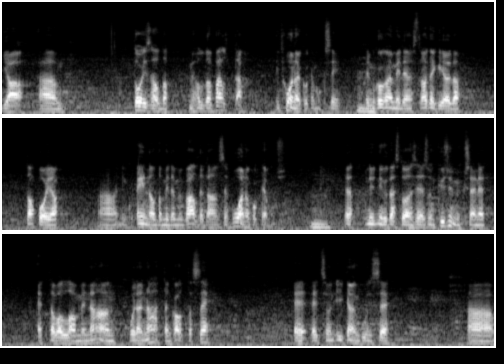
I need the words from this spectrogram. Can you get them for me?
Ja ähm, toisaalta me halutaan välttää niitä huonoja kokemuksia. Mm. Eli me koko ajan mietitään strategioita, tapoja ää, niin kuin ennalta, miten me vältetään se huono kokemus. Mm. Ja nyt niin kuin tästä on se sun kysymykseen, että, että tavallaan me nähdään, voidaan nähdä tämän kautta se, että et se on ikään kuin se, ää,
